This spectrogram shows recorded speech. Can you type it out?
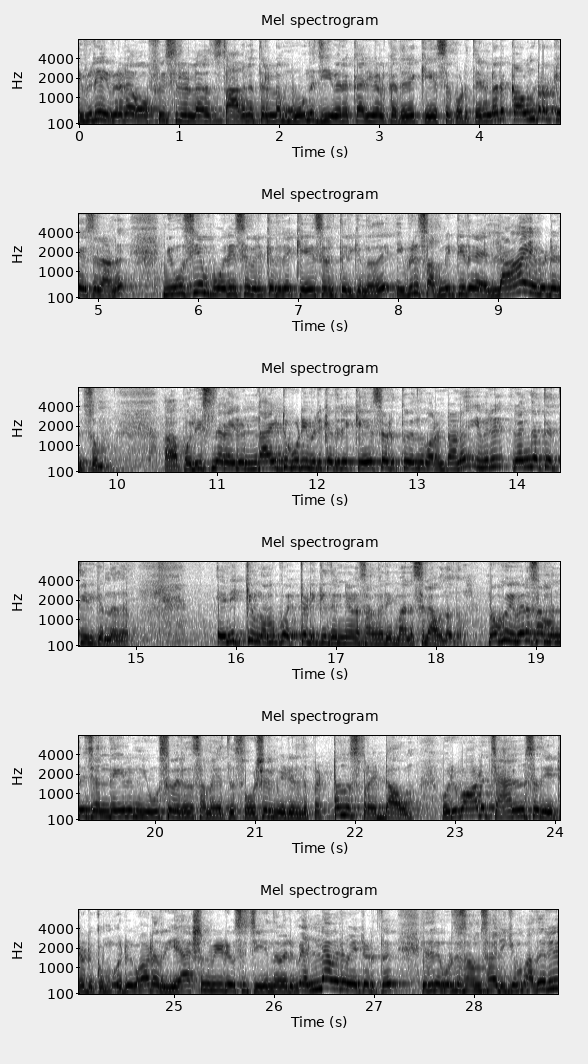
ഇവർ ഇവരുടെ ഓഫീസിലുള്ള സ്ഥാപനത്തിലുള്ള മൂന്ന് ജീവനക്കാരികൾക്കെതിരെ കേസ് കൊടുത്തതിനുള്ള ഒരു കൗണ്ടർ കേസിലാണ് മ്യൂസിയം പോലീസ് ഇവർക്കെതിരെ കേസ് എടുത്തിരിക്കുന്നത്. ഇവർ സബ്മിറ്റ് ചെയ്ത എല്ലാ എവിഡൻസും പോലീസിന്റെ കയ്യിൽ ഉണ്ടായിട്ട് കൂടി ഇവർക്കെതിരെ കേസെടുത്തു എന്ന് പറഞ്ഞിട്ടാണ് ഇവർ രംഗത്തെത്തിയിരിക്കുന്നത്. എനിക്കും നമുക്ക് ഒറ്റടിക്ക് തന്നെയാണ് സംഗതി മനസ്സിലാവുന്നതും. നോക്കൂ ഇവരെ സംബന്ധിച്ച് എന്തെങ്കിലും ന്യൂസ് വരുന്ന സമയത്ത് സോഷ്യൽ മീഡിയയിൽ പെട്ടെന്ന് സ്പ്രെഡ് ആവും. ഒരുപാട് ചാനൽസ് ഏറ്റെടുക്കും ഒരുപാട് റിയാക്ഷൻ വീഡിയോസ് ചെയ്യുന്നവരും എല്ലാവരും ഏറ്റെടുത്ത് ഇതിനെക്കുറിച്ച് സംസാരിക്കും. അതൊരു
